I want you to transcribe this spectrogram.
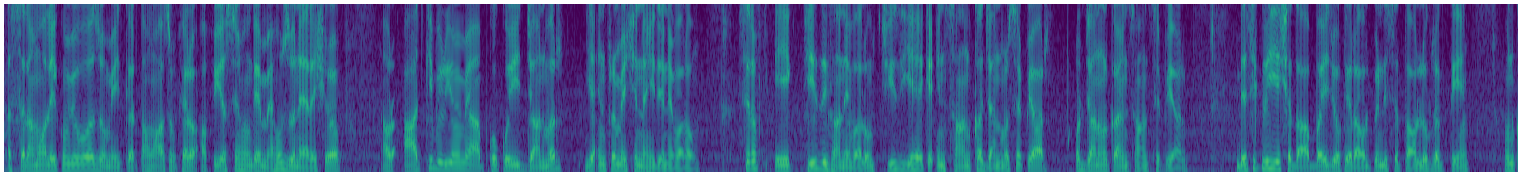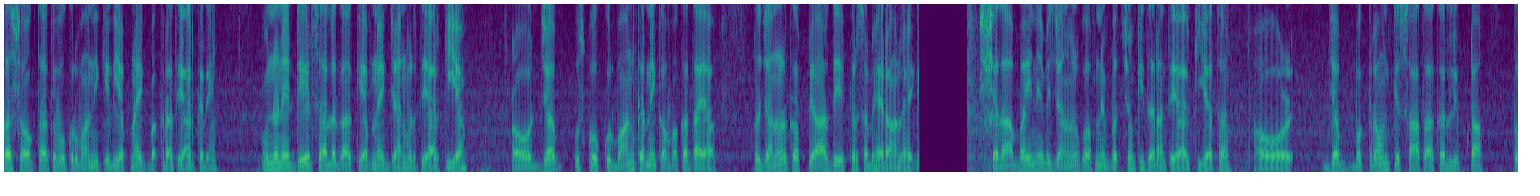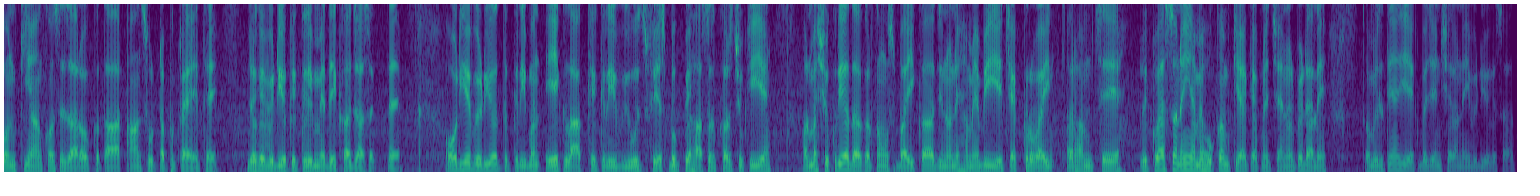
वालेकुम व्यूवर्स, उम्मीद करता हूँ आप सब खैर अफ़ियत से होंगे। मैं हूँ जुनैर अशरफ और आज की वीडियो में मैं आपको कोई जानवर या इन्फॉर्मेशन नहीं देने वाला हूँ। सिर्फ़ एक चीज़ दिखाने वाला हूँ। चीज़ यह है कि इंसान का जानवर से प्यार और जानवर का इंसान से प्यार। बेसिकली ये शदाब भाई जो कि रावलपिंडी से ताल्लुक़ रखते हैं, उनका शौक़ था कि वो कुर्बानी के लिए अपना एक बकरा तैयार करें। उन्होंने डेढ़ साल लगा के अपना एक जानवर तैयार किया और जब उसको कुर्बान करने का वक़्त आया तो जानवर का प्यार देखकर सब हैरान रह गए। शदाब भाई ने भी जानवर को अपने बच्चों की तरह तैयार किया था और जब बकरा उनके साथ आकर लिपटा तो उनकी आँखों से ज़ारों कतार आँसू टपक रहे थे, जो कि वीडियो के क्लिप में देखा जा सकता है। और ये वीडियो तकरीबन एक लाख के करीब व्यूज़ फेसबुक पे हासिल कर चुकी है और मैं शुक्रिया अदा करता हूँ उस भाई का जिन्होंने हमें भी ये चेक करवाई और हमसे रिक्वेस्ट तो नहीं, हमें हुक्म किया कि अपने चैनल पे डालें। तो मिलते हैं जी एक बजे, इंशाल्लाह नई वीडियो के साथ।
